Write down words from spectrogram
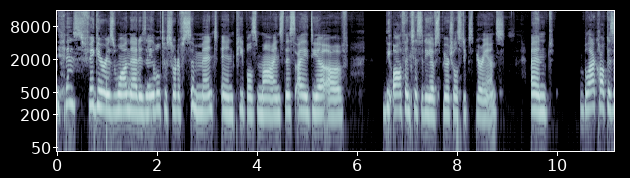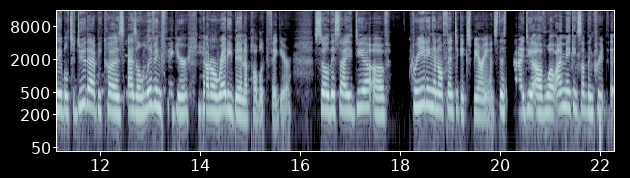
his figure is one that is able to sort of cement in people's minds this idea of the authenticity of spiritualist experience. And Blackhawk is able to do that because, as a living figure, he had already been a public figure. So, this idea of creating an authentic experience, this idea of, well, I'm making something cre- eh,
